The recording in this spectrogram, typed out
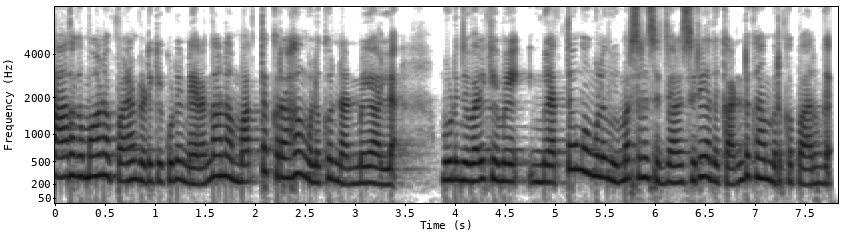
சாதகமான பலன் கிடைக்கக்கூடிய நேரம் தான் ஆனால் மற்ற கிரகம் உங்களுக்கு நன்மையாக இல்லை. முடிஞ்ச வரைக்குமே மற்றவங்க உங்களுக்கு விமர்சனம் செஞ்சாலும் சரி அதை கண்டுக்காமல் இருக்க பாருங்கள்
